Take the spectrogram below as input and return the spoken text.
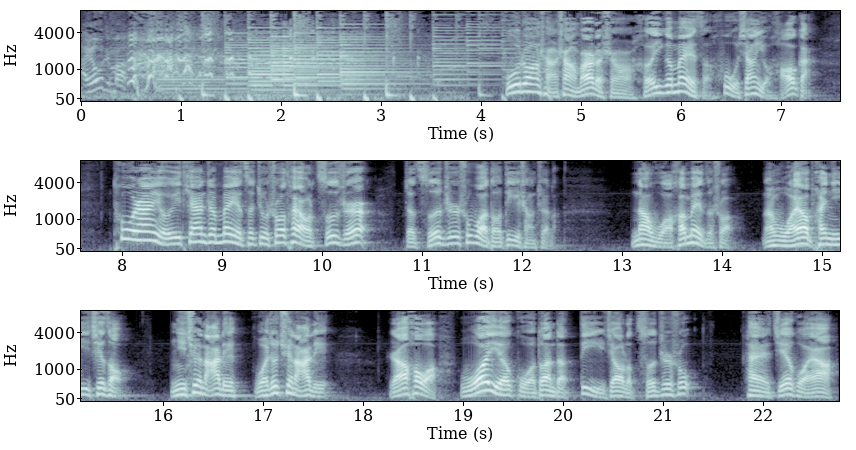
哎呦我的妈！服装厂上班的时候，和一个妹子互相有好感。突然有一天，这妹子就说她要辞职，这辞职书啊都递上去了。那我和妹子说：“那我要陪你一起走，你去哪里我就去哪里。”然后啊，我也果断的递交了辞职书。嘿，结果呀，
